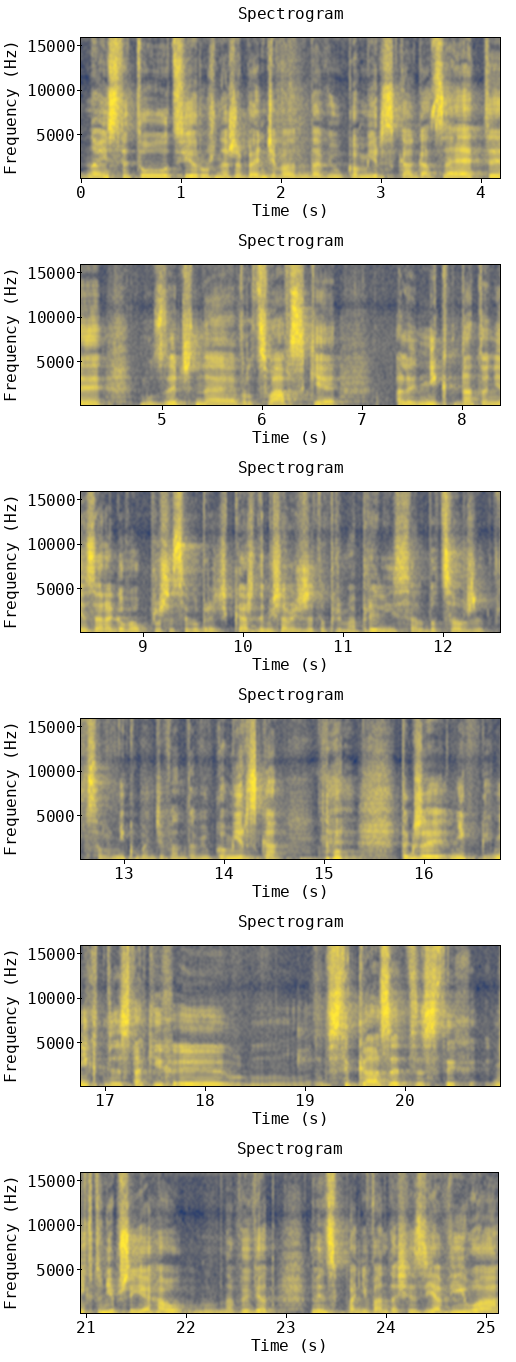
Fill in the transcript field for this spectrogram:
no, instytucje różne, że będzie Wanda Wiłkomirska, gazety muzyczne, wrocławskie ale nikt na to nie zareagował. Proszę sobie wyobrazić, każdy myślał, że to Prima Aprilis albo co, że w Saloniku będzie Wanda Wiłkomirska. Także nikt, nikt, z takich, y, z tych gazet, z tych, nikt tu nie przyjechał na wywiad, no więc pani Wanda się zjawiła,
